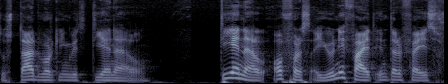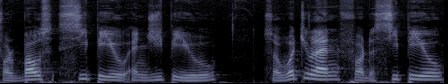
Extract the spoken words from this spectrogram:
to start working with TNL. TNL offers a unified interface for both CPU and GPU, so what you learn for the CPU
